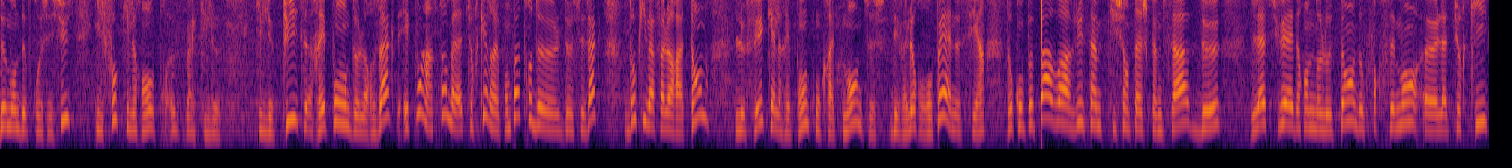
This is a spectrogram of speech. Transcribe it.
demande de processus, il faut qu'ils bah, puissent répondre de leurs actes. Et pour l'instant, bah, la Turquie ne répond pas trop de, de, ces actes. Donc il va falloir attendre le fait qu'elle réponde concrètement des valeurs européennes aussi. Hein. Donc on ne peut pas avoir juste un petit chantage comme ça de la Suède rentre dans l'OTAN, donc forcément euh, la Turquie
